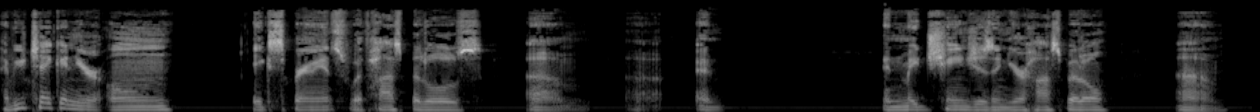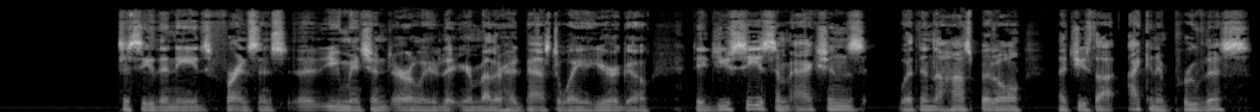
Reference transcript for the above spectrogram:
Have you taken your own experience with hospitals um, uh, and and made changes in your hospital um, to see the needs? For instance, uh, you mentioned earlier that your mother had passed away a year ago. Did you see some actions within the hospital that you thought I can improve this?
